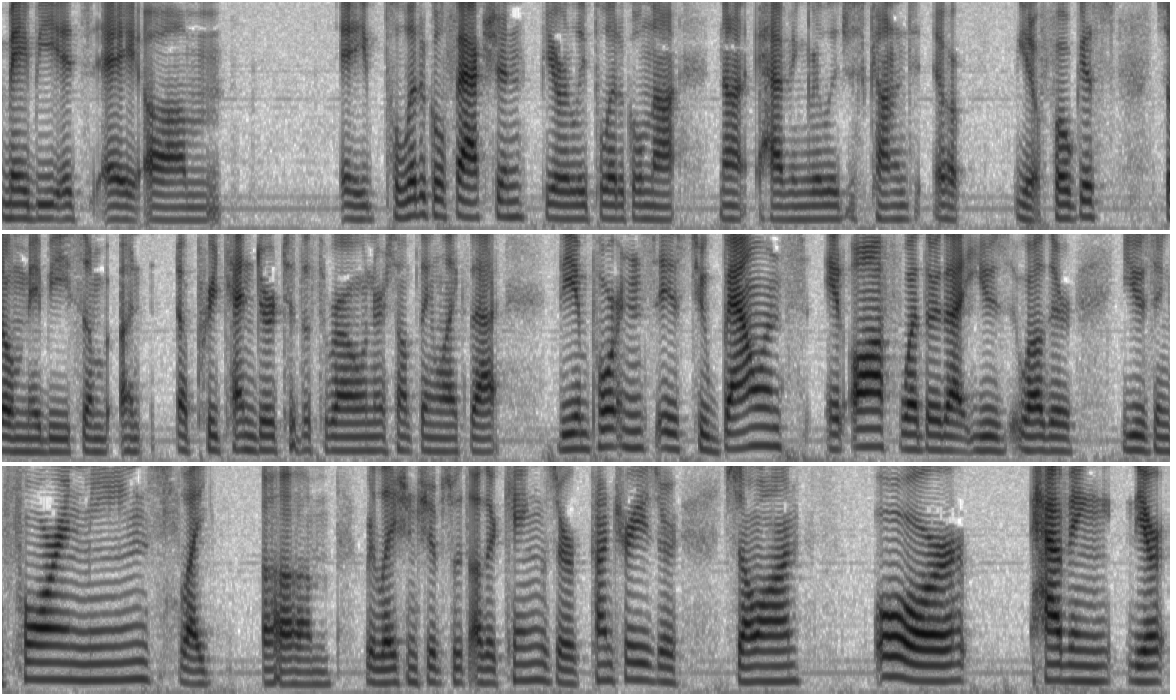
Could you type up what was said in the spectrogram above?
maybe it's a um, a political faction, purely political, not not having religious content or uh, you know focus. So maybe some a, a pretender to the throne or something like that. The importance is to balance it off, whether that use whether using foreign means like um, relationships with other kings or countries or so on, or having their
